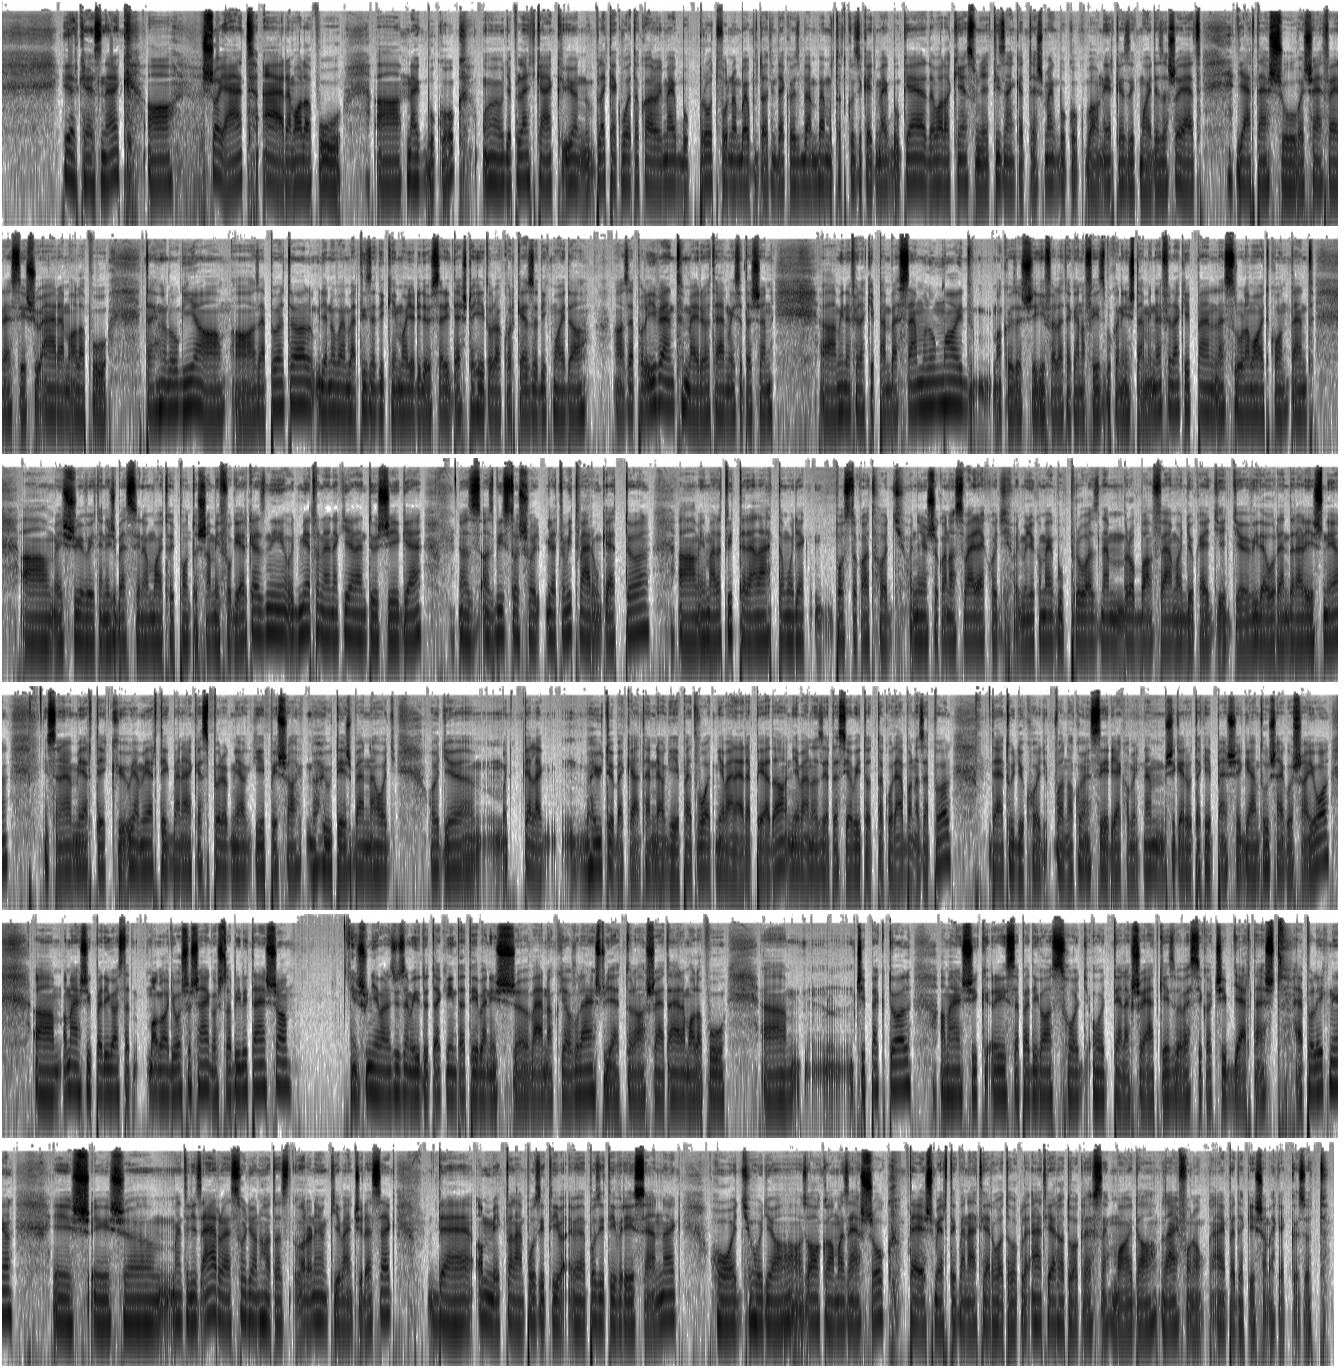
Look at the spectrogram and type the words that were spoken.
érkeznek a saját áram alapú a MacBookok. Ugye plegykák, jön, plegykák voltak arra, hogy MacBook Pro-t fognak bemutatni, de közben bemutatkozik egy MacBook Air, de valaki azt mondja, hogy 12-es MacBookokban érkezik majd ez a saját gyártású vagy saját fejlesztésű áram alapú technológia az Apple-től. Ugye november 10-én magyar idő szerint este 7 órakor kezdődik majd a, az Apple event, melyről természetesen mindenféleképpen beszámolunk majd a közösségi feleteken, a Facebookon, Instán mindenféleképpen lesz róla majd content, és jövő héten is beszélem majd, hogy pontosan mi fog érkezni, hogy miért van ennek jelentősége, az, az biztos, hogy, illetve mit várunk ettől. Én már a Twitteren láttam ugye posztokat, hogy, hogy nagyon sokan azt várják, hogy, hogy mondjuk a MacBook Pro az nem robban fel mondjuk egy, egy videórendelésnél, hiszen olyan, mérték, olyan mértékben elkezd pörögni a gép és a, a hűtés benne, hogy, hogy, hogy tényleg hűtőbe kell tenni a gépet. Volt nyilván erre példa, nyilván azért ezt javította korábban az Apple, de tudjuk, hogy vannak olyan szériák, amik nem sikerültek éppenséggel túlságosan jól. A másik pedig az, tehát maga a gyorsaság, a stabilitása, és nyilván az üzemidő tekintetében is várnak javulást, ugye ettől a saját áram alapú um, csipektől. A másik része pedig az, hogy, hogy tényleg saját kézbe veszik a chipgyártást Apple-éknél, és, és mert hát, hogy az ára ez hogyan hat, az arra nagyon kíváncsi leszek, de ami még talán pozitív, pozitív része ennek, hogy, hogy az alkalmazások teljes mértékben átjárhatóak, átjárhatóak lesznek majd az iPhone-ok, iPad-ek és a Mac-ek között.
